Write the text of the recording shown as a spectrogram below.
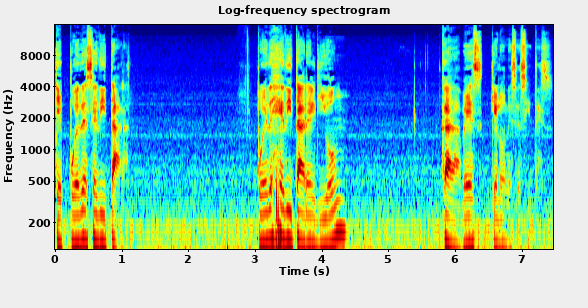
que puedes editar. Puedes editar el guion cada vez que lo necesites.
